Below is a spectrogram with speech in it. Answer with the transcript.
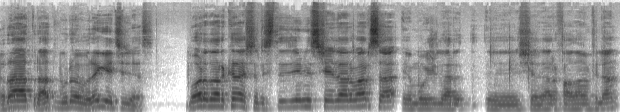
rahat rahat vura vura geçeceğiz. Bu arada arkadaşlar istediğiniz şeyler varsa emojiler e, şeyler falan filan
